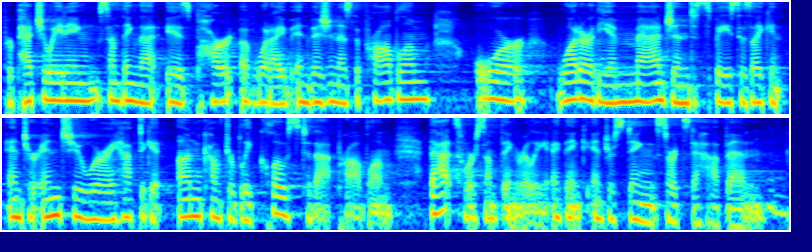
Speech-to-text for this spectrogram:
perpetuating something that is part of what I envision as the problem? Or what are the imagined spaces I can enter into where I have to get uncomfortably close to that problem? That's where something really, I think, interesting starts to happen. Mm.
